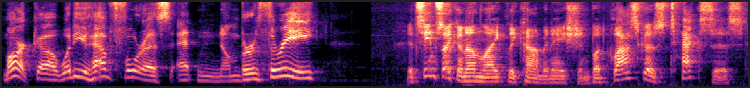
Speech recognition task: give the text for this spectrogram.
Mark, uh, what do you have for us at number three? It seems like an unlikely combination, but Glasgow's Texas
